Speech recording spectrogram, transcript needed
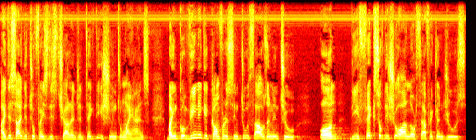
I decided to face this challenge and take the issue into my hands by convening a conference in 2002 on the effects of the Shoah on North African Jews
